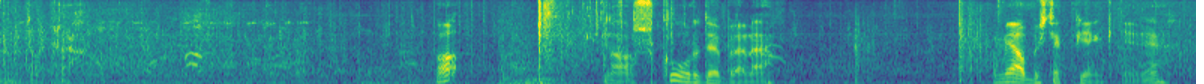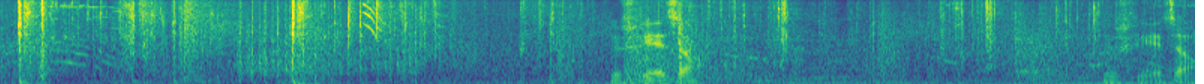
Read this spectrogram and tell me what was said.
No dobra. O! No, szkurde bele. Miało być tak pięknie, nie? Już wiedzą. Już wiedzą.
